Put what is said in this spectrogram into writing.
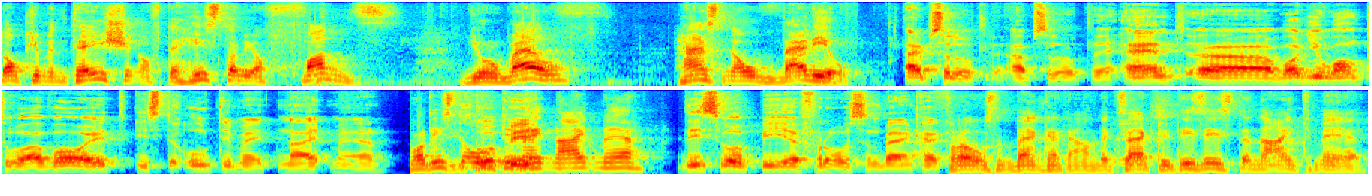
documentation of the history of funds, your wealth has no value. Absolutely, absolutely. And uh, what you want to avoid is the ultimate nightmare. What is the ultimate be, nightmare? This would be a frozen bank account. Frozen bank account, exactly. Yes. This is the nightmare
